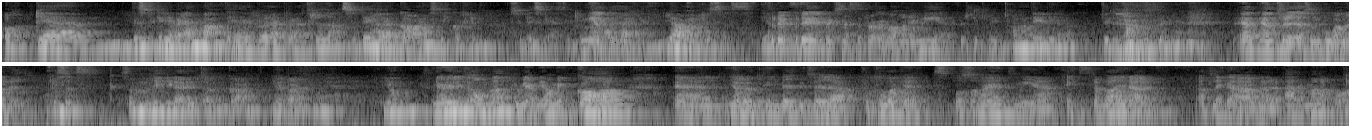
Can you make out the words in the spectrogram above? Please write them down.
Och eh, det stickade jag över en vante innan jag började på den här tröjan. Så det har jag garn och stickor till. Så det ska jag sticka Med hela dig? vägen. Ja, men precis. Ja. För, det, för det är faktiskt nästa fråga. Vad har ni mer för stickning? Ja, men det är det då. Det är det. En, en tröja som hånar dig. Precis. Som ligger där utan garn. Jag bara jobb. Jag har ju lite omvänt problem. Jag har med garn, eh, jag la upp till en babytröja på tåget och så har jag inte med extra vajrar att lägga över ärmarna på.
